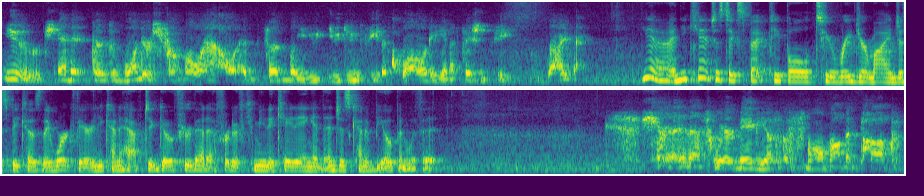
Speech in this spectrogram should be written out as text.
huge, and it does wonders for morale. And suddenly you, you do see the quality and efficiency rising. Yeah, and you can't just expect people to read your mind just because they work there. You kind of have to go through that effort of communicating and, and just kind of be open with it. And that's where maybe a, a small mom and pop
